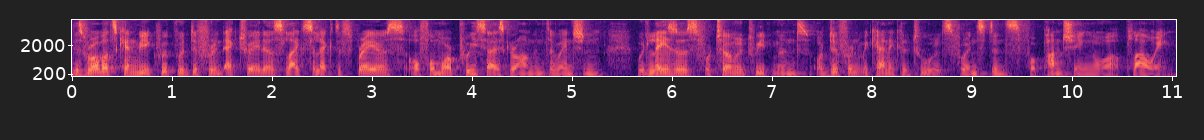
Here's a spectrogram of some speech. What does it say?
These robots can be equipped with different actuators like selective sprayers or for more precise ground intervention with lasers for thermal treatment or different mechanical tools, for instance for punching or plowing.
